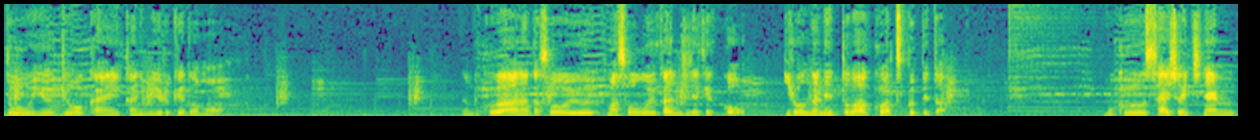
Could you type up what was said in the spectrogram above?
どういう業界かにもよるけども、僕はなんかそういう、まあそういう感じで結構いろんなネットワークは作ってた。僕、最初1年、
